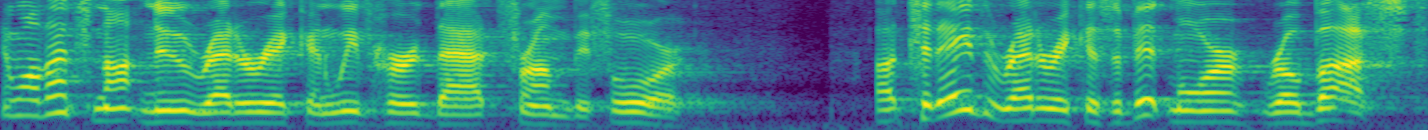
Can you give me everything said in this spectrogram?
And while that's not new rhetoric, and we've heard that from before, uh, today the rhetoric is a bit more robust.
